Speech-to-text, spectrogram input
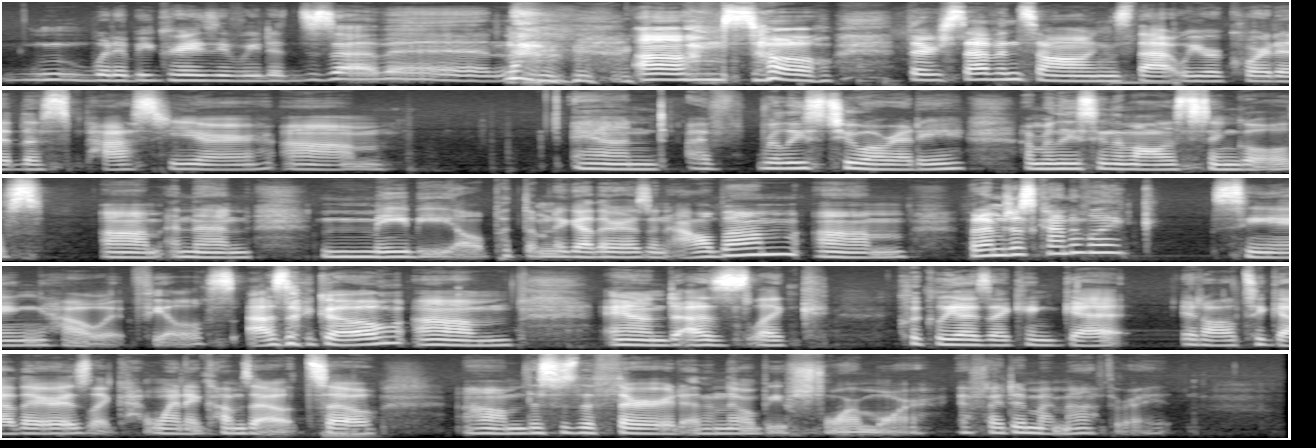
would it be crazy if we did seven? um, so there's seven songs that we recorded this past year. Um, and I've released two already. I'm releasing them all as singles. Um, and then maybe I'll put them together as an album. Um, but I'm just kind of like seeing how it feels as I go. Um, and as like quickly as I can get it all together is like when it comes out. So um, this is the third, and then there will be four more if I did my math right.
